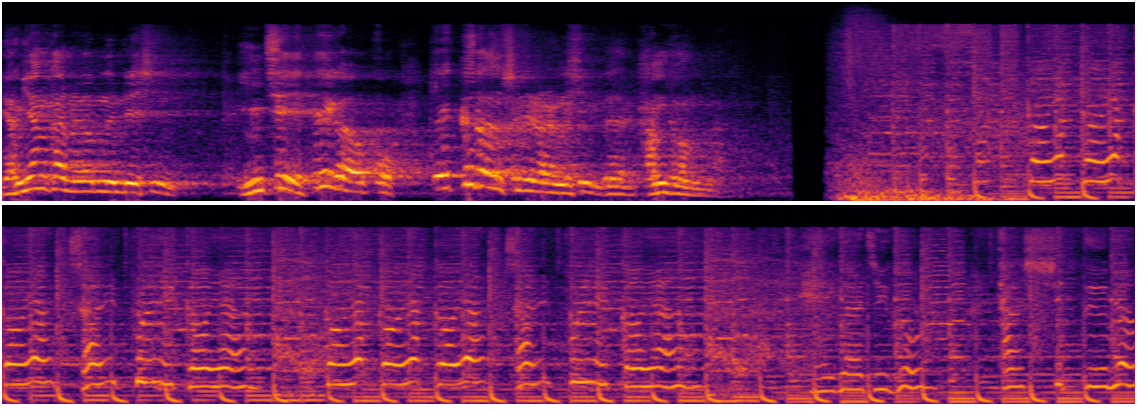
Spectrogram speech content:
영양가는 없는 대신 인체에 해가 없고 깨끗한 술이라는 것이 늘 감동합니다. 거야 거야 거야 잘 풀릴 거야 거야 거야 거야 잘 풀릴 거야 해가 지고 다시 뜨면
